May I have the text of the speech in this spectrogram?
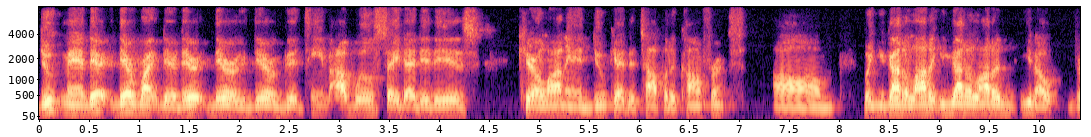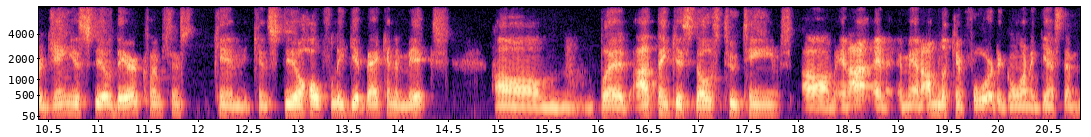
Duke, man, they're they're right there. They're they're they're a good team. I will say that it is Carolina and Duke at the top of the conference. Um, but you got a lot of you got a lot of you know Virginia's still there. Clemson can can still hopefully get back in the mix. Um, but I think it's those two teams. Um, and I and, and man, I'm looking forward to going against them.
